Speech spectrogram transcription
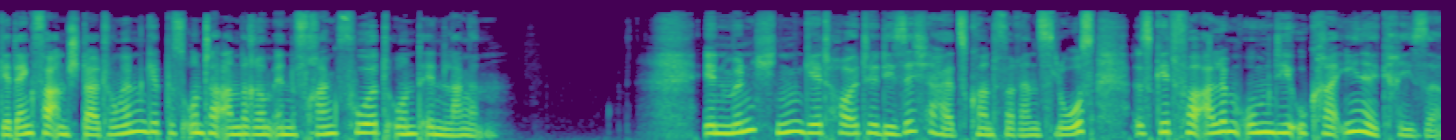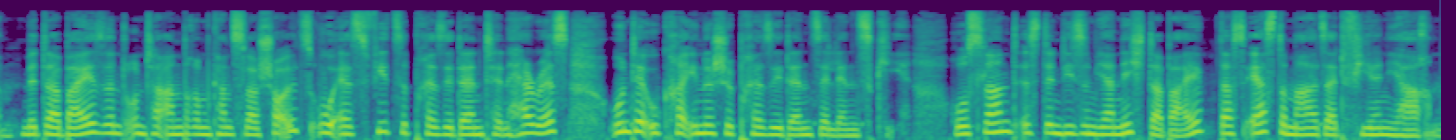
Gedenkveranstaltungen gibt es unter anderem in Frankfurt und in Langen. In München geht heute die Sicherheitskonferenz los. Es geht vor allem um die Ukraine-Krise. Mit dabei sind unter anderem Kanzler Scholz, US-Vizepräsidentin Harris und der ukrainische Präsident Zelensky. Russland ist in diesem Jahr nicht dabei, das erste Mal seit vielen Jahren.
